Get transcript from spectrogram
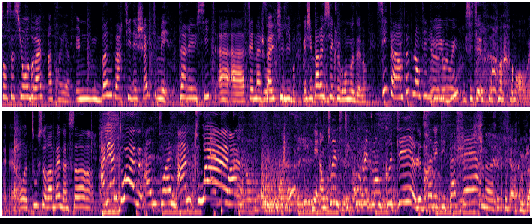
Des sensations, Audrey Incroyable. Une bonne partie d'échecs, mais ta réussite a, a fait ma joie. Ça équilibre. Mais j'ai pas réussi avec le gros modèle. hein. Si, t'as un peu planté le, Oui, le oui, bout. oui. Mais c'était. bon, ouais, tout se ramène à ça. Allez, Antoine Antoine Antoine, Mais Antoine, c'était complètement de côté, le bras n'était pas ferme. Ludoc,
